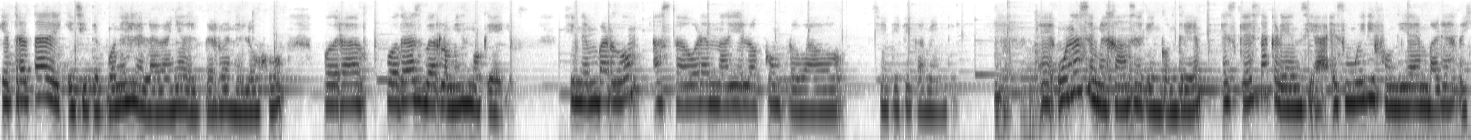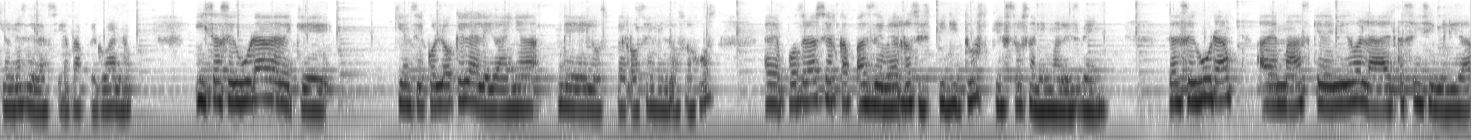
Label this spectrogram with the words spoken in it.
que trata de que si te pones la lagaña del perro en el ojo, podrás ver lo mismo que ellos. Sin embargo, hasta ahora nadie lo ha comprobado científicamente. Eh, una semejanza que encontré es que esta creencia es muy difundida en varias regiones de la sierra peruana y se asegura de que quien se coloque la legaña de los perros en los ojos eh, podrá ser capaz de ver los espíritus que estos animales ven. Se asegura además que debido a la alta sensibilidad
